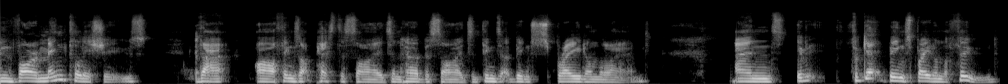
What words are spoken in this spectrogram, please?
environmental issues that are things like pesticides and herbicides and things that are being sprayed on the land. And if, forget being sprayed on the food,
